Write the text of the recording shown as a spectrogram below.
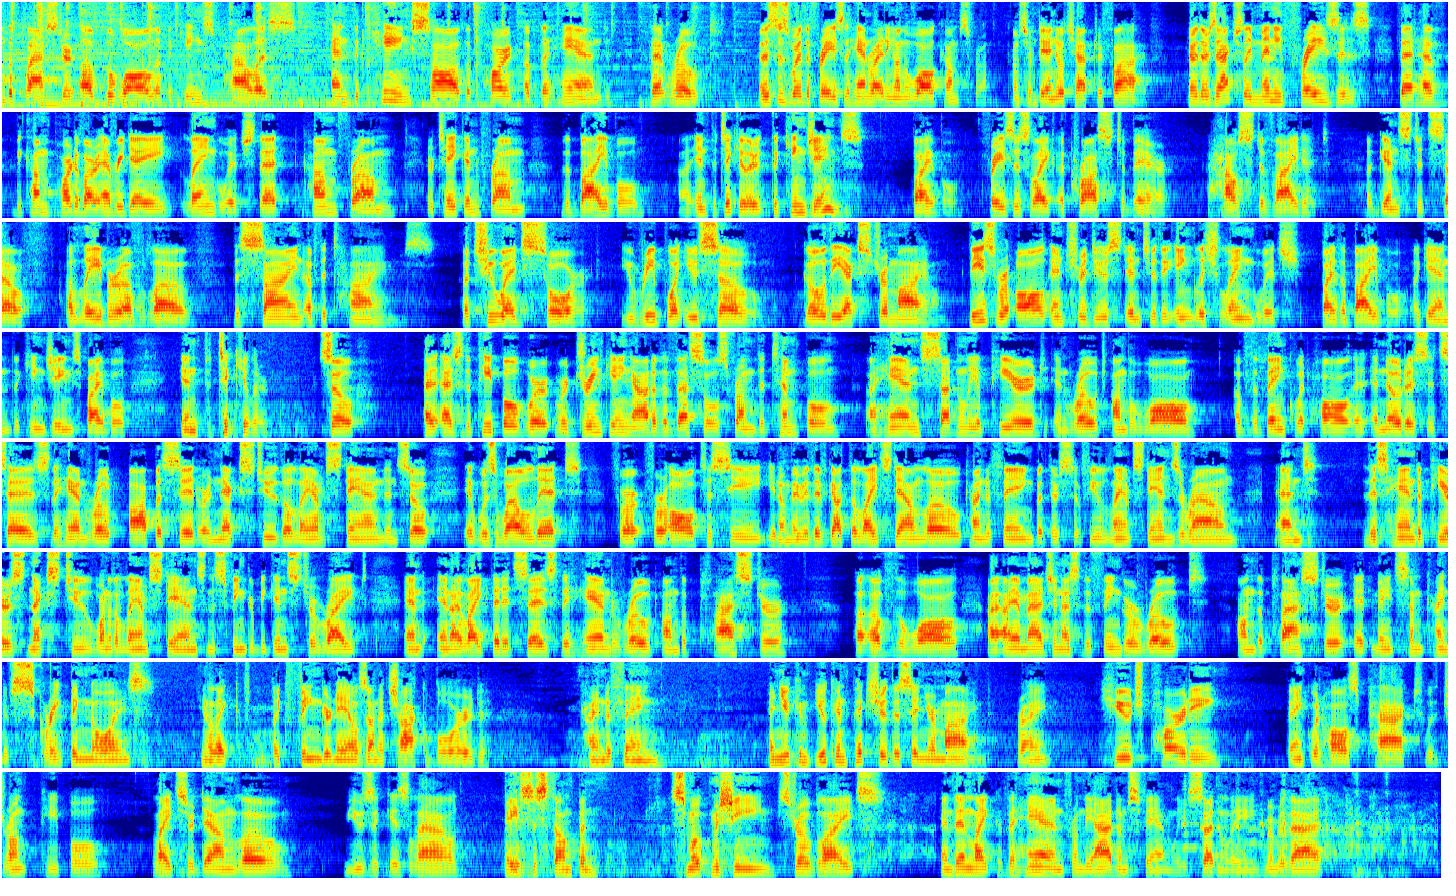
The plaster of the wall of the king's palace, and the king saw the part of the hand that wrote. Now, this is where the phrase the handwriting on the wall comes from. It comes from Daniel chapter 5. You know, there's actually many phrases that have become part of our everyday language that come from or taken from the Bible, uh, in particular, the King James Bible. Phrases like a cross to bear, a house divided against itself, a labor of love, the sign of the times, a two edged sword. You reap what you sow. Go the extra mile. These were all introduced into the English language by the Bible. Again, the King James Bible in particular. So, as the people were, were drinking out of the vessels from the temple, a hand suddenly appeared and wrote on the wall of the banquet hall. And, and, notice it says the hand wrote opposite or next to the lampstand. And so it was well lit for, for all to see. You know, maybe they've got the lights down low kind of thing, but there's a few lampstands around. And this hand appears next to one of the lampstands, and this finger begins to write. And, and I like that it says the hand wrote on the plaster uh, of the wall. I, I imagine as the finger wrote, on the plaster, it made some kind of scraping noise, you know, like, like fingernails on a chalkboard kind of thing. And you can, you can picture this in your mind, right? Huge party, banquet halls packed with drunk people, lights are down low, music is loud, bass is thumping, smoke machine, strobe lights, and then, like the hand from the Addams family, suddenly, remember that?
